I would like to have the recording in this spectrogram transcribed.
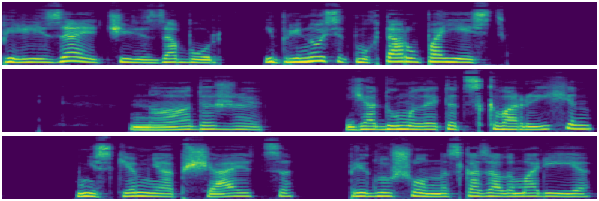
перелезает через забор и приносит Мухтару поесть. «Надо же! Я думала, этот Скворыхин ни с кем не общается», — приглушенно сказала Мария.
